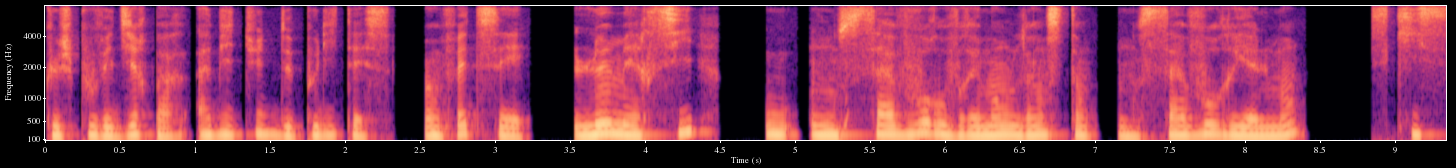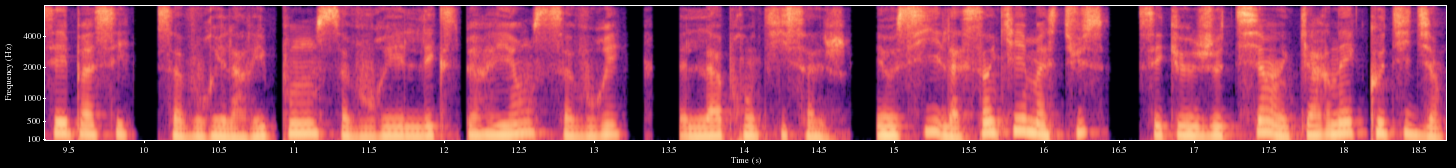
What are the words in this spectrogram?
que je pouvais dire par habitude de politesse. En fait, c'est le merci où on savoure vraiment l'instant, on savoure réellement ce qui s'est passé, savourer la réponse, savourer l'expérience, savourer l'apprentissage. Et aussi, la cinquième astuce, c'est que je tiens un carnet quotidien.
